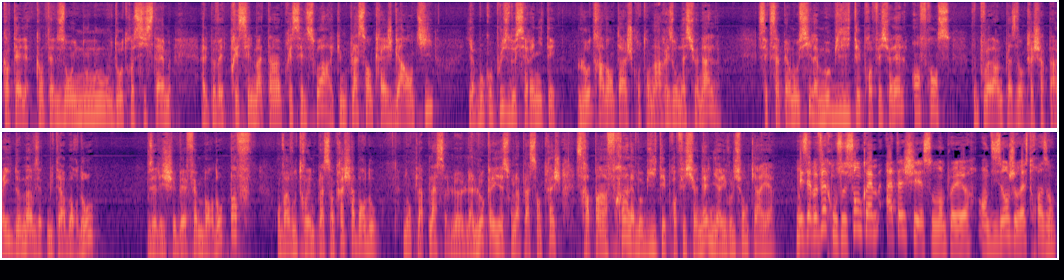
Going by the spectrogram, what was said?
Quand elles, quand elles ont une nounou ou d'autres systèmes, elles peuvent être pressées le matin, pressées le soir, avec une place en crèche garantie, il y a beaucoup plus de sérénité. L'autre avantage quand on a un réseau national, c'est que ça permet aussi la mobilité professionnelle en France. Vous pouvez avoir une place en crèche à Paris, demain vous êtes muté à Bordeaux, vous allez chez BFM Bordeaux, paf, on va vous trouver une place en crèche à Bordeaux. Donc la, place, la localisation de la place en crèche ne sera pas un frein à la mobilité professionnelle ni à l'évolution de carrière. Mais ça peut faire qu'on se sent quand même attaché à son employeur en disant je reste trois ans.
